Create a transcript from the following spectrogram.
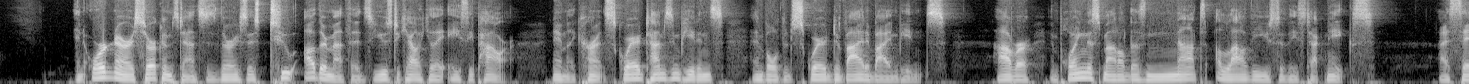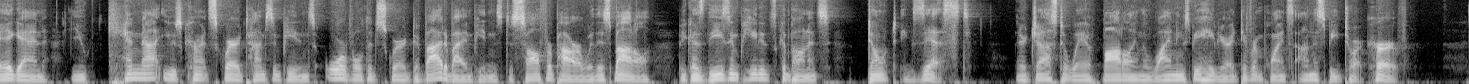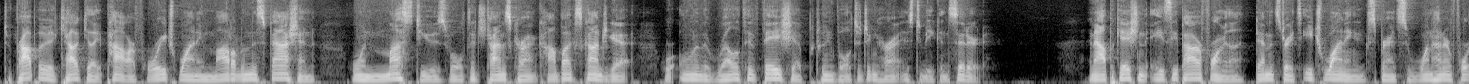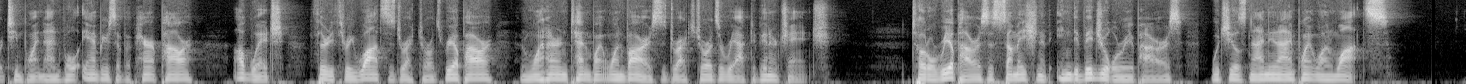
In ordinary circumstances, there exist two other methods used to calculate AC power, namely current squared times impedance and voltage squared divided by impedance. However, employing this model does not allow the use of these techniques. I say again, you cannot use current squared times impedance or voltage squared divided by impedance to solve for power with this model because these impedance components don't exist. They're just a way of modeling the winding's behavior at different points on the speed torque curve. To properly calculate power for each winding modeled in this fashion, one must use voltage times current complex conjugate where only the relative phase shift between voltage and current is to be considered. An application of the AC power formula demonstrates each winding experiences 114.9 volt amperes of apparent power, of which 33 watts is directed towards real power and 110.1 vars is directed towards a reactive interchange. Total real power is a summation of individual real powers, which yields 99.1 watts.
